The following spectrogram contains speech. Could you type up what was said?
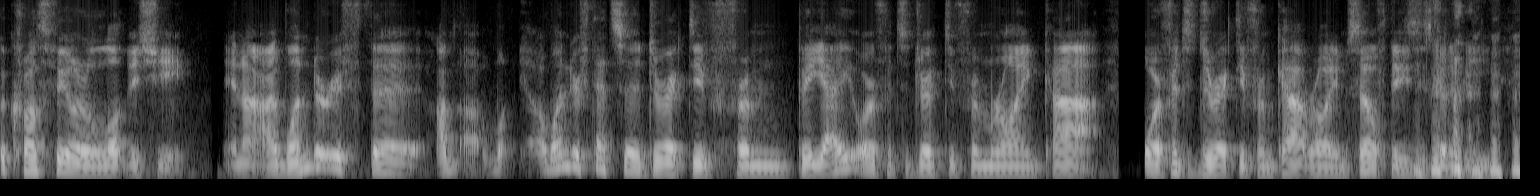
across field a lot this year. And I wonder if the I wonder if that's a directive from BA or if it's a directive from Ryan Carr or if it's a directive from Cartwright himself that he's just going to be.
